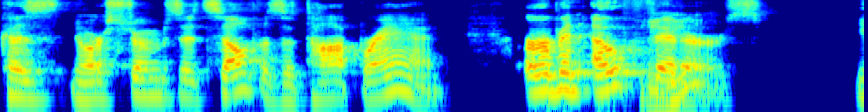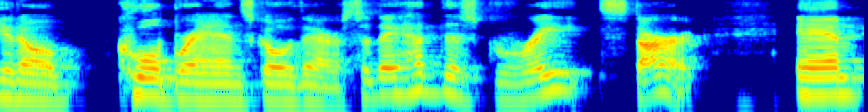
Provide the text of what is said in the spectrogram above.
because Nordstrom's itself is a top brand. Urban mm-hmm. Outfitters, you know, cool brands go there. So they had this great start. And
